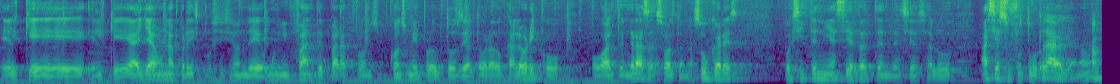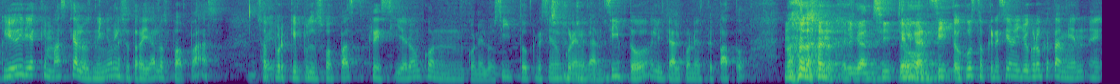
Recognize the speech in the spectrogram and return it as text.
el que, el que haya una predisposición de un infante para consumir productos de alto grado calórico o alto en grasas o alto en azúcares, pues sí tenía cierta tendencia de salud hacia su futuro. Vaya, ¿no? Aunque yo diría que más que a los niños les atraía a los papás. O sea, porque pues, los papás crecieron con, con, el osito, crecieron con el gansito, literal con este pato. No, el gansito. El gansito, justo crecieron. Yo creo que también, eh,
